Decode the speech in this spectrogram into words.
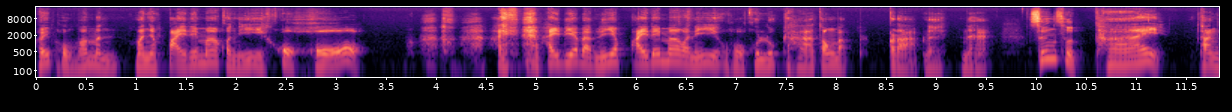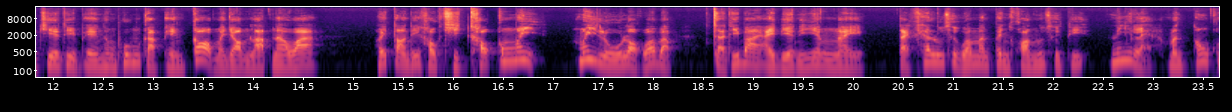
เฮ้ยผมว่ามันมันยังไปได้มากกว่านี้อีก โอ้โห ไอเดียแบบนี้ยังไปได้มากกว่านี้อีกโอ้โหคุณลูกค้าต้องแบบกราบเลยนะฮะซึ่งสุดท้ายทางครีเอทีฟเองทางผู้กำกับเองก็ออกมายอมรับนะว่าเฮ้ยตอนที่เขาคิดเขาก็ไม่ไม่รู้หรอกว่าแบบจะอธิบายไอเดียนี้ยังไง แต่แค่รู้สึกว่ามันเป็นความรู้สึกที่นี่แหละ มันต้องโฆ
